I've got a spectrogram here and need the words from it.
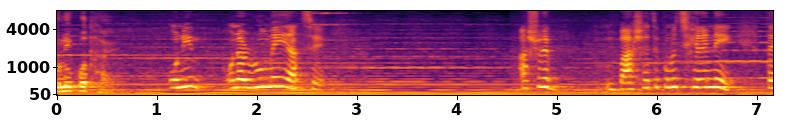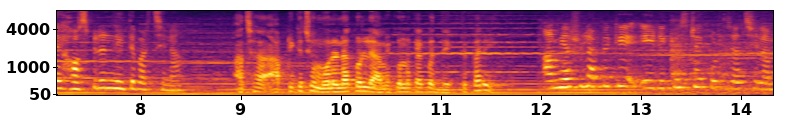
উনি কোথায়? উনি ওনার রুমেই আছে। আসলে বাসায় তো কোনো ছেলে নেই তাই হসপিটাল নিতে পারছি না। আচ্ছা আপনি কিছু মনে না করলে আমি কোনোকে একবার দেখতে পারি? আমি আসলে আপনাকে এই রিকোয়েস্টটাই করতে চাচ্ছিলাম।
